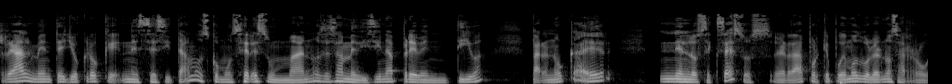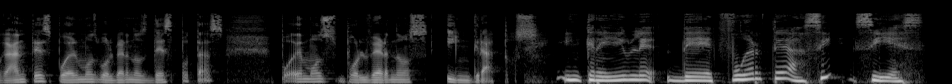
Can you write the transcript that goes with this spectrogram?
realmente yo creo que necesitamos como seres humanos esa medicina preventiva para no caer en los excesos, ¿verdad? Porque podemos volvernos arrogantes, podemos volvernos déspotas, podemos volvernos ingratos. Increíble, de fuerte así, sí es.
